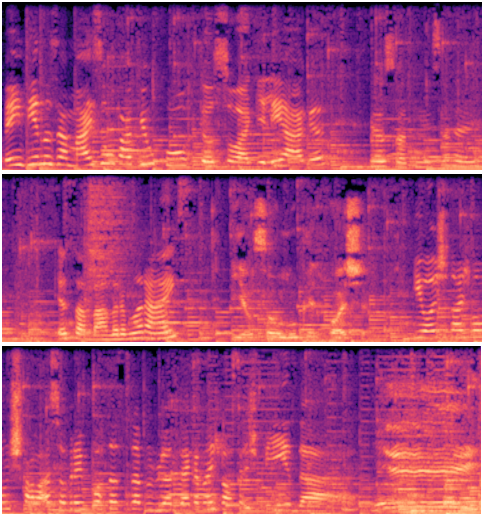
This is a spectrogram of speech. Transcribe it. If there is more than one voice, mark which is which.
Speaker 1: Bem-vindos a mais um Pavio Curto. Eu sou a Guilhaga.
Speaker 2: Eu sou a Thaisa Rei.
Speaker 3: Eu sou a Bárbara Moraes.
Speaker 4: E eu sou o Lucas Rocha.
Speaker 1: E hoje nós vamos falar sobre a importância da biblioteca nas nossas vidas.
Speaker 4: Yay!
